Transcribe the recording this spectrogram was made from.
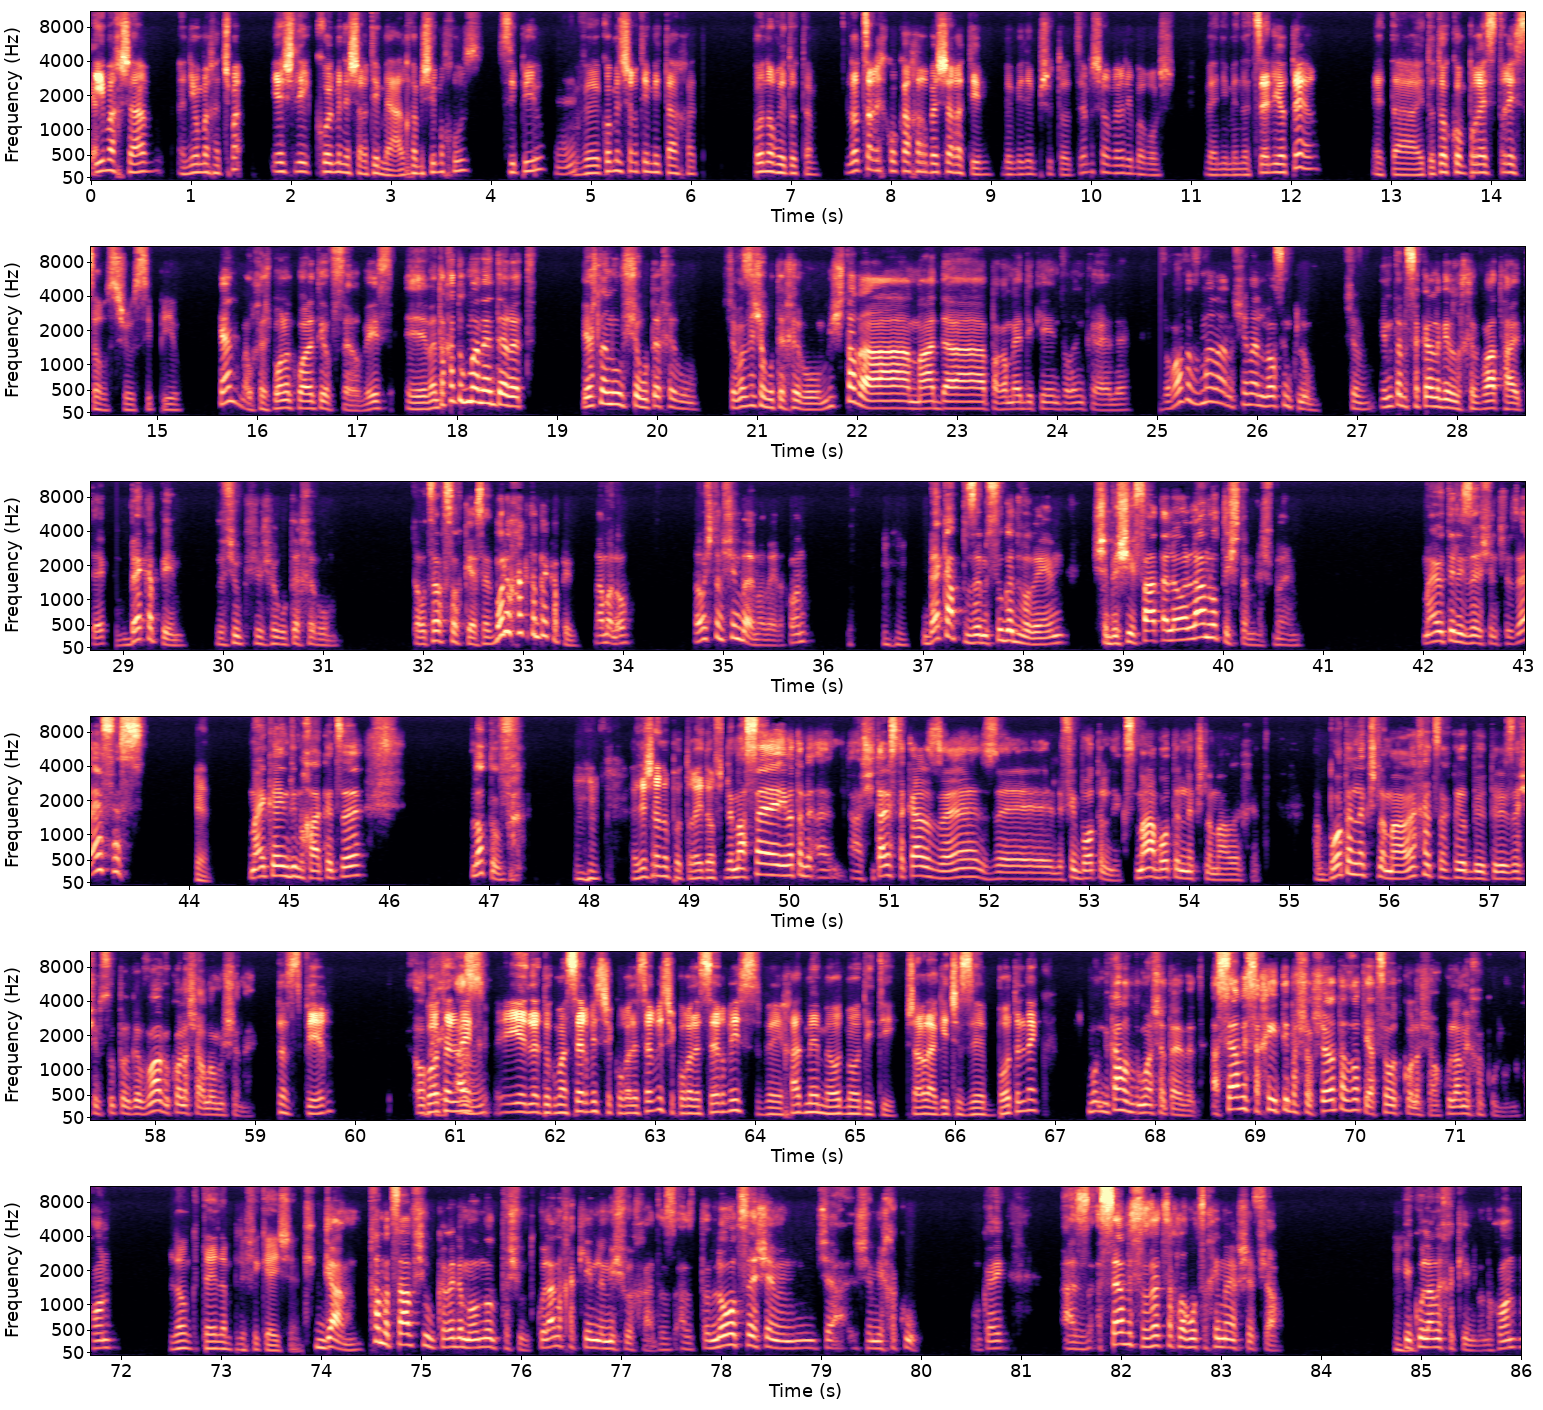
כן. אם עכשיו, אני אומר לך, תשמע, יש לי כל מיני שרתים מעל 50 אחוז CPU, mm-hmm. וכל מיני שרתים מתחת. בוא נוריד אותם. לא צריך כל כך הרבה שרתים, במילים פשוטות, זה מה שעובר לי בראש. ואני מנצל יותר את, ה, את אותו compressed resource שהוא CPU. כן, על חשבון ה-quality of service, אה, ואני אתן לך דוגמה נהדרת. יש לנו שירותי חירום. עכשיו, מה זה שירותי חירום? משטרה, מד"א, פרמדיקים, דברים כאלה. ורוב הזמן האנשים האלה לא עושים כלום. עכשיו, אם אתה מסתכל נגיד על חברת הייטק, בקאפים זה סוג של שירותי חירום. אתה רוצה לחסוך כסף, בוא נרחק את הבקאפים, למה לא? לא משתמשים בהם הרי, נכון? backup זה מסוג הדברים שבשאיפה אתה לעולם לא תשתמש בהם. מה ה-utilization של זה? אפס. כן. מה יקרה אם תמחק את זה? לא טוב. אז יש לנו פה trade-off. למעשה, אם אתה, השיטה להסתכל על זה, זה לפי bottlenecks. מה ה bottleneck של המערכת? ה bottleneck של המערכת צריך להיות ב utilization סופר גבוה וכל השאר לא משנה. תסביר. אוקיי, bottleneck, אז יהיה לדוגמה service שקורא ל service שקורא ל service, ואחד מהם מאוד מאוד איטי. אפשר להגיד שזה bottleneck? ניקח את הדוגמה שאתה הבאת. ה service הכי איטי בשרשרת הזאת יעצור את כל השאר, כולם יחכו לו, נכון? Long tail amplification. גם. יש לך מצב שהוא כרגע מאוד מאוד פשוט, כולם מחכים למישהו אחד, אז, אז אתה לא רוצה שהם, ש, שהם יחכו, אוקיי? אז ה service הזה צריך לרוץ הכי מהר שאפשר, כי כולם מחכים לו, נכון?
